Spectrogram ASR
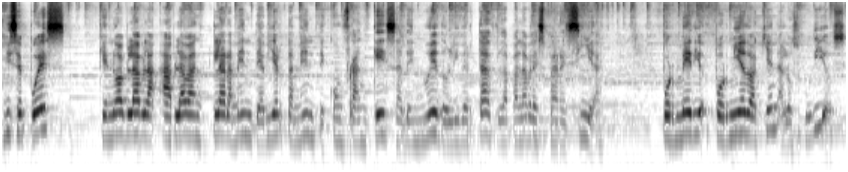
Dice pues que no hablaban claramente, abiertamente, con franqueza, de nuevo, libertad, la palabra es parecía, por, medio, por miedo a quién, a los judíos,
